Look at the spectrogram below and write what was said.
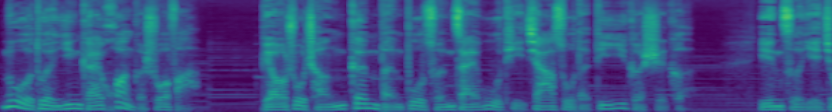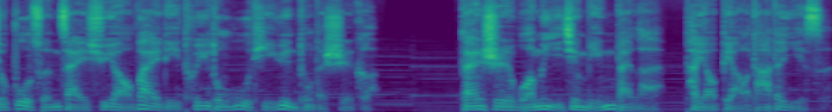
诺顿应该换个说法，表述成根本不存在物体加速的第一个时刻，因此也就不存在需要外力推动物体运动的时刻。但是我们已经明白了他要表达的意思，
